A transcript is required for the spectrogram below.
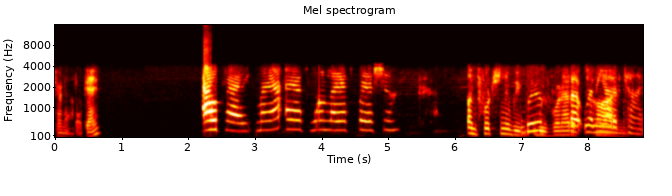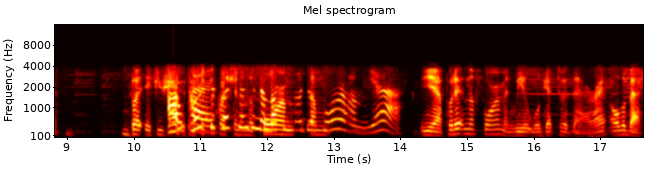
turn out. Okay. Okay, may I ask one last question? Unfortunately, we've We're we've run out about of time. running out of time. But if you should, Okay. if you Post your the question questions in the, in the forum, some, forum. Yeah. yeah, put it in the forum, and we we'll get to it there. All right. All the best.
